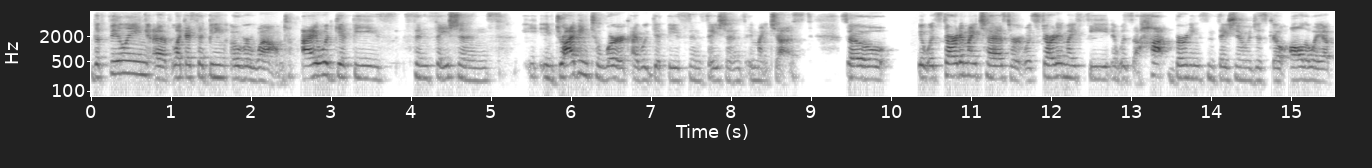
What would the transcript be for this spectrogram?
the feeling of, like I said, being overwhelmed. I would get these sensations in driving to work. I would get these sensations in my chest. So it would start in my chest or it would start in my feet. It was a hot burning sensation. It would just go all the way up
